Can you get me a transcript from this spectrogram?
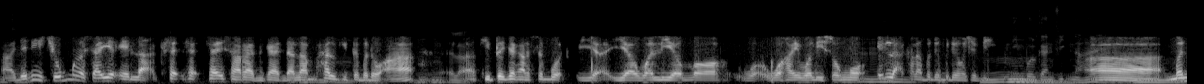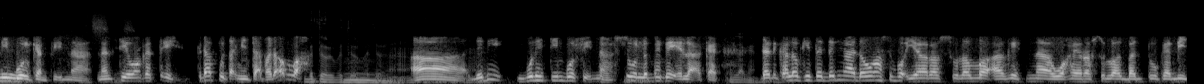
Ha, Betul. jadi cuma saya elak, saya, saya, saya sarankan dalam hal kita berdoa, Hmm, uh, Elak. kita jangan sebut ya, ya wali Allah, wa- wahai wali songo. Hmm. Elakkanlah benda-benda macam ni. Menimbulkan fitnah. eh. Ah, menimbulkan fitnah. Yes, Nanti yes. orang kata, eh, kenapa tak minta pada Allah? Betul, betul, Hmm. betul. Ah, jadi boleh timbul fitnah. So lebih baik elakkan. Elakkan. Dan kalau kita dengar ada orang sebut ya Rasulullah arifna wahai Rasulullah bantu kami.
